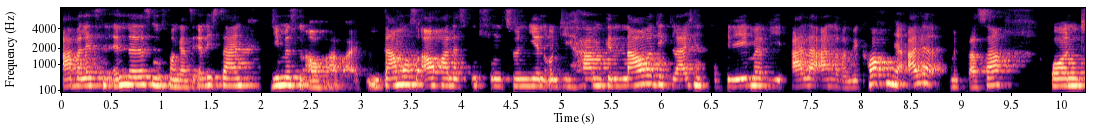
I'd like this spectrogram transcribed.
Aber letzten Endes muss man ganz ehrlich sein, die müssen auch arbeiten. Da muss auch alles gut funktionieren und die haben genau die gleichen Probleme wie alle anderen. Wir kochen ja alle mit Wasser und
